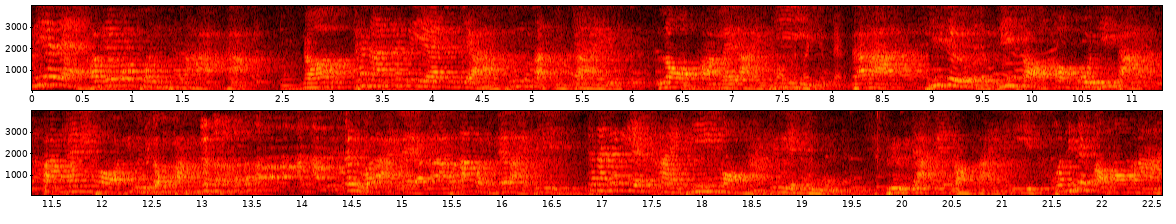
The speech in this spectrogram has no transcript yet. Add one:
เนี่ยแหละเขาเรียกว่าคนฉลาดค่ะเนาะฉะนั้นนักเรียนอย่าเพิ่งตัดสินใจลองฟังหลาย ๆ ที่นะคะที่หนึ่งที่สองของครูที่สามฟังแค่นี้พอที่อื่นไม่ต้องฟังก็ถือว่าหลาย หรือยากเรียนต่อสายชีพ คนที่เรียนต่อมปลาย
